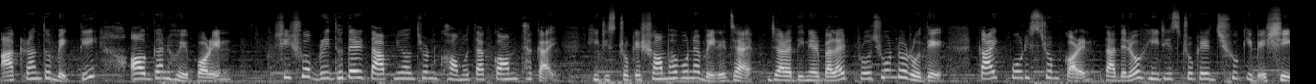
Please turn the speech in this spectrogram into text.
আক্রান্ত ব্যক্তি অজ্ঞান হয়ে পড়েন। শিশু ও বৃদ্ধদের তাপ নিয়ন্ত্রণ ক্ষমতা কম থাকায় হিট স্ট্রোকের সম্ভাবনা বেড়ে যায়, যারা দিনের বেলায় প্রচণ্ড রোদে কায়িক পরিশ্রম করেন, তাদেরও হিট স্ট্রোকের ঝুঁকি বেশি।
